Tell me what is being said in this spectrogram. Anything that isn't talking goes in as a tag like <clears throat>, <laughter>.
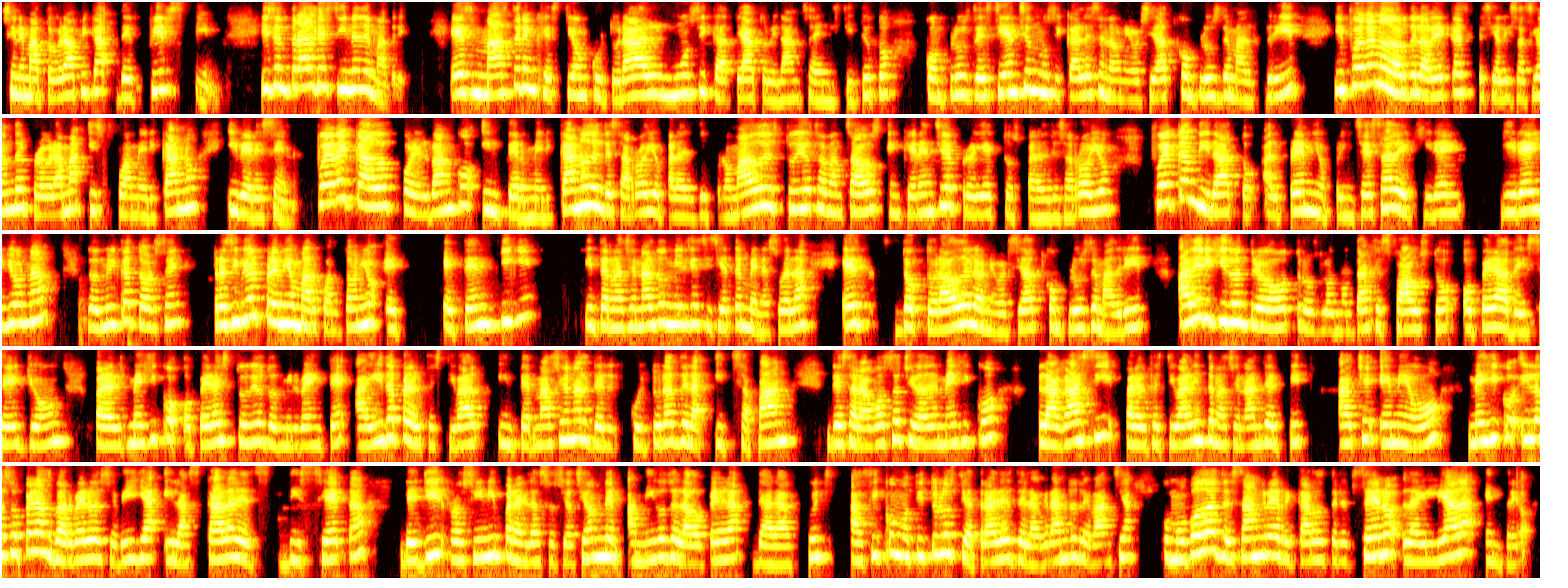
cinematográfica de First Team y Central de Cine de Madrid. Es máster en gestión cultural, música, teatro y danza en Instituto Complus de Ciencias Musicales en la Universidad Complus de Madrid y fue ganador de la beca especialización del programa hispanoamericano Iberescena. Fue becado por el Banco Interamericano del Desarrollo para el Diplomado de Estudios Avanzados en Gerencia de Proyectos para el Desarrollo. Fue candidato al Premio Princesa de Girellona 2014. Recibió el Premio Marco Antonio Etentigui Internacional 2017 en Venezuela. Es doctorado de la Universidad Complus de Madrid ha dirigido, entre otros, los montajes Fausto, Ópera de C. John para el México Opera Estudios 2020, AIDA para el Festival Internacional de Culturas de la Itzapán de Zaragoza, Ciudad de México, Plagasi para el Festival Internacional del PIT HMO México y las óperas Barbero de Sevilla y La Scala de Diceta de G. Rossini para la Asociación de Amigos de la Ópera de Aracuiz, así como títulos teatrales de la gran relevancia como Bodas de Sangre, Ricardo III, La Iliada, entre otros.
